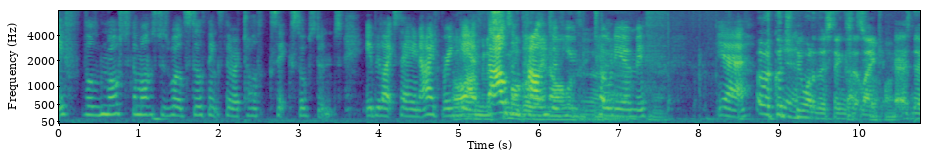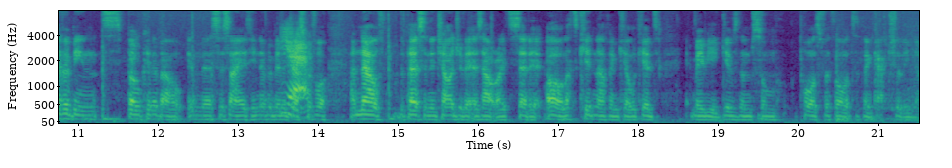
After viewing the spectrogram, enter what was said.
if the most of the monsters world still thinks they're a toxic substance, it'd be like saying I'd bring Oh, I'm in a gonna thousand smuggle pounds of all of it. plutonium if, yeah. Or it could just Yeah. be one of those things That's that like my point. has never been spoken about in the society, never been Yeah. addressed before, and now the person in charge of it has outright said it. Oh, let's kidnap and kill kids. Maybe it gives them some pause for thought to think. Actually, no,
